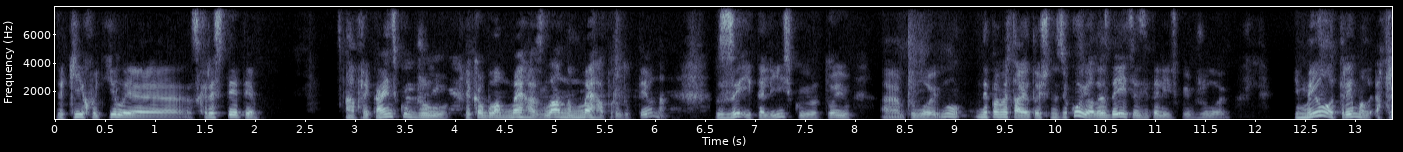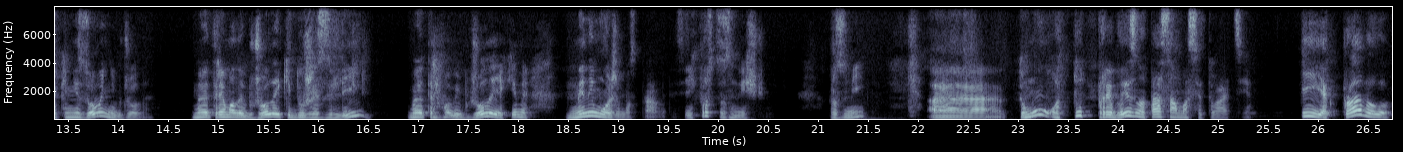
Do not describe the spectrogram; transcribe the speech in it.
які хотіли е, схрестити африканську бджолу, яка була мега зла, але мега продуктивна, з італійською тою е, бджолою. Ну, не пам'ятаю точно з якою, але здається, з італійською бджолою. І ми отримали африканізовані бджоли. Ми отримали бджоли, які дуже злі. Ми отримали бджоли, якими ми не можемо справитися. Їх просто знищують. Розумієте? Е, тому от тут приблизно та сама ситуація. І, як правило,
